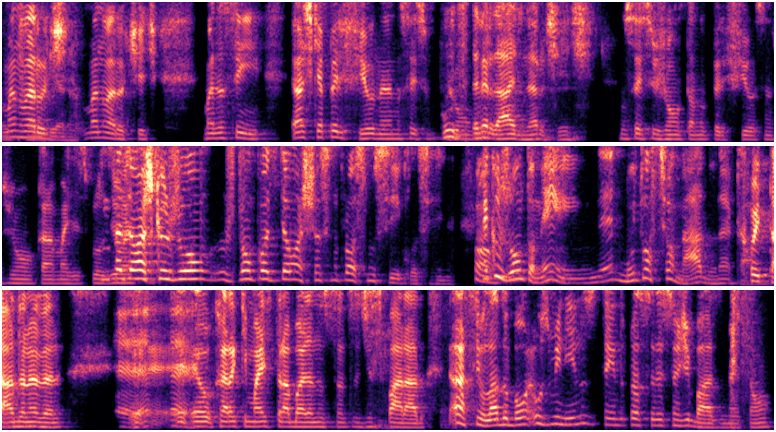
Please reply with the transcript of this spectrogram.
Mas não, era o Tite, mas não era o Tite. Mas assim, eu acho que é perfil, né? Não sei se Putz, João... é verdade, não era o Tite. Não sei se o João tá no perfil, se o João é um cara mais explosivo. Mas, mas, eu acho que o João, o João pode ter uma chance no próximo ciclo, assim. Né? É que o João também é muito acionado, né, cara? Coitado, né, velho? É, é, é, é, o cara que mais trabalha no Santos disparado. Assim, o lado bom é os meninos tendo para as seleções de base, né? Então,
